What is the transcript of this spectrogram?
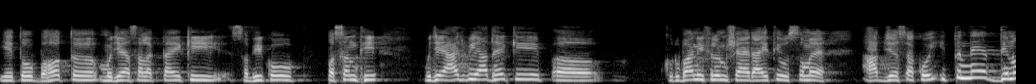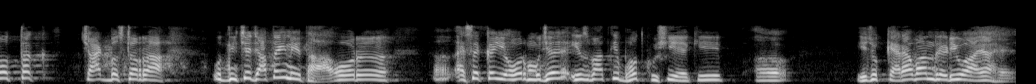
ये तो बहुत, मुझे ऐसा लगता है कि सभी को पसंद थी। मुझे आज भी याद है कि कुर्बानी फ़िल्म शायद आई थी, उस समय आप जैसा कोई इतने दिनों तक चार्ट बस्टर रहा, वो नीचे जाता ही नहीं था। और ऐसे कई और मुझे इस बात की बहुत खुशी है कि ये जो कैरावान रेडियो आया है,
